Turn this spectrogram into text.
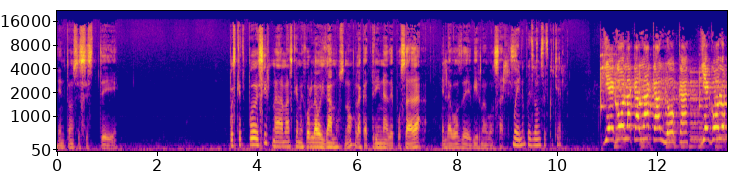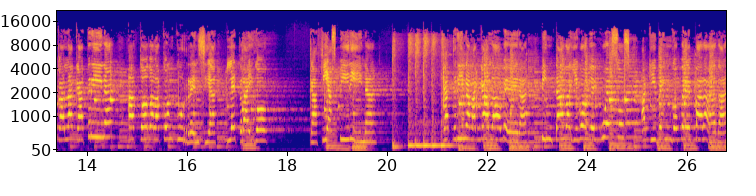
Entonces, este, pues, ¿qué te puedo decir? Nada más que mejor la oigamos, ¿no? La Catrina de Posada en la voz de Birma González. Bueno, pues vamos a escucharla. Llegó la calaca loca, llegó loca la Catrina, a toda la concurrencia le traigo café aspirina. Catrina la calavera, pintada llegó de huesos, aquí vengo preparada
